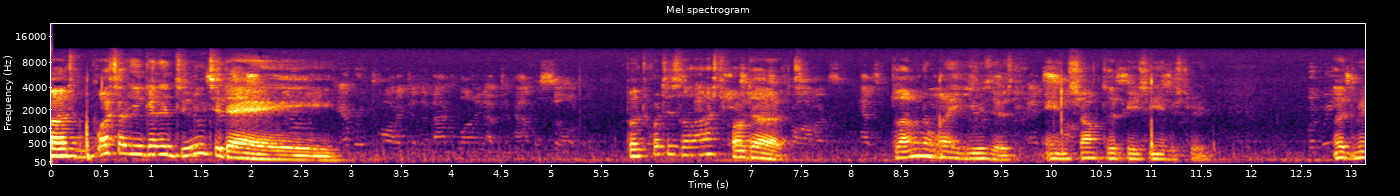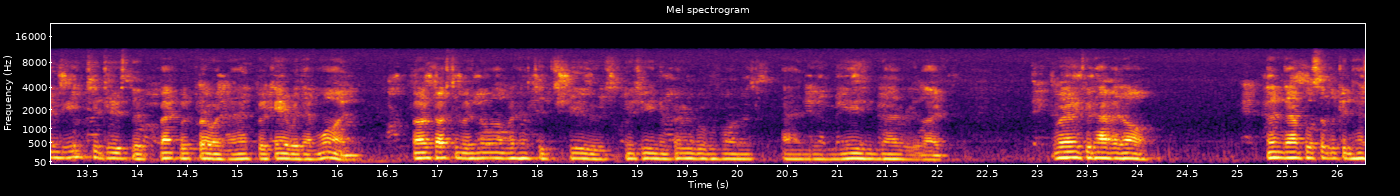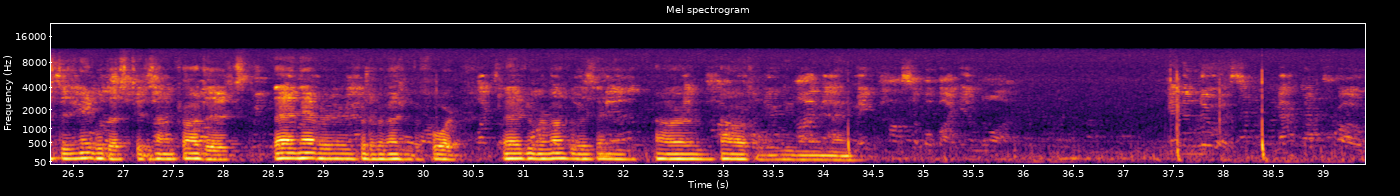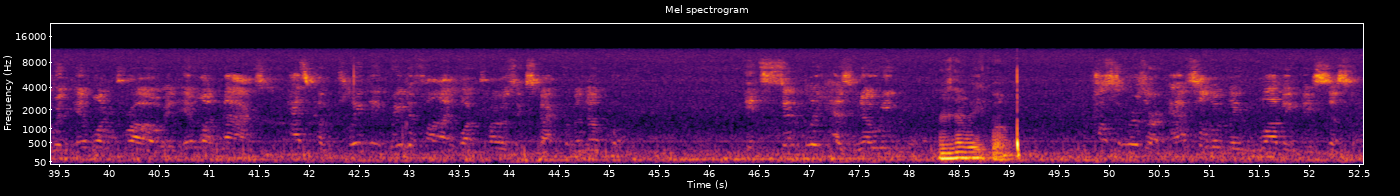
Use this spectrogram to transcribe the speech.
But what are you gonna do today? But what is the last product? Blown away users and shocked the PC industry. When we introduced the MacBook Pro and MacBook Air with M1, our customers no longer have to choose between improvable performance and an amazing battery life. Where we could have it all. And Apple Silicon has enabled us to design products that I never could have imagined There's no equal. Customers are absolutely loving these systems.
